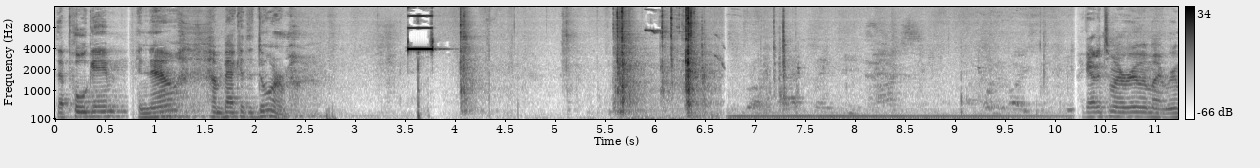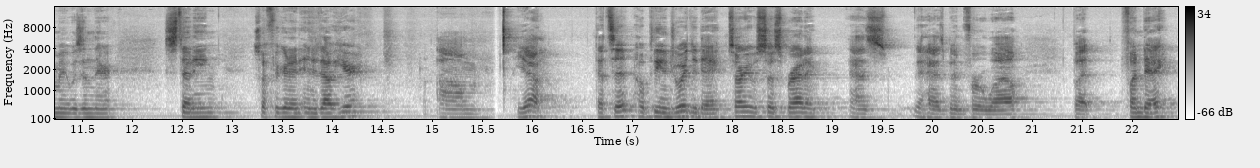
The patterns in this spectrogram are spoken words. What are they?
that pool game. And now I'm back at the dorm. Got into my room and my roommate was in there studying, so I figured I'd end it out here. Um, yeah, that's it. Hope you enjoyed today. Sorry it was so sporadic as it has been for a while, but fun day.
